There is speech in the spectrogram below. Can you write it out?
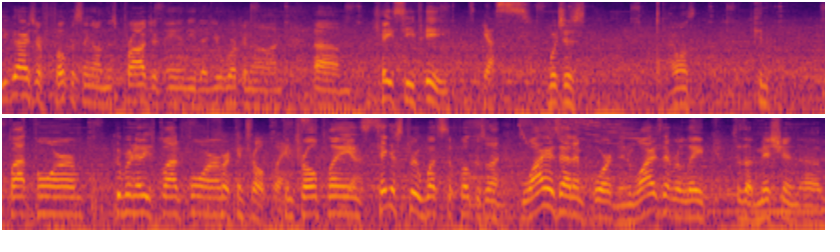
you guys are focusing on this project, Andy, that you're working on, um, KCP, Yes. which is, I won't, con, platform, Kubernetes platform. For control planes. Control planes. Yes. Take us through what's the focus on that. Why is that important and why does that relate to the mission of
